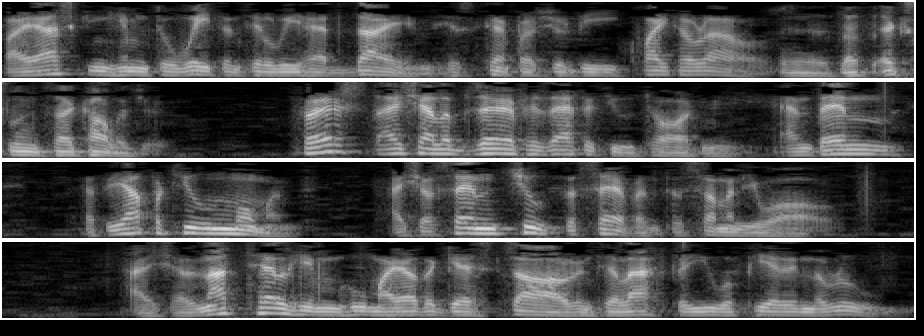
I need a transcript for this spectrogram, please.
By asking him to wait until we had dined, his temper should be quite aroused. Yes, that's excellent psychology. First, I shall observe his attitude toward me, and then, at the opportune moment, I shall send Chute the servant to summon you all. I shall not tell him who my other guests are until after you appear in the room.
